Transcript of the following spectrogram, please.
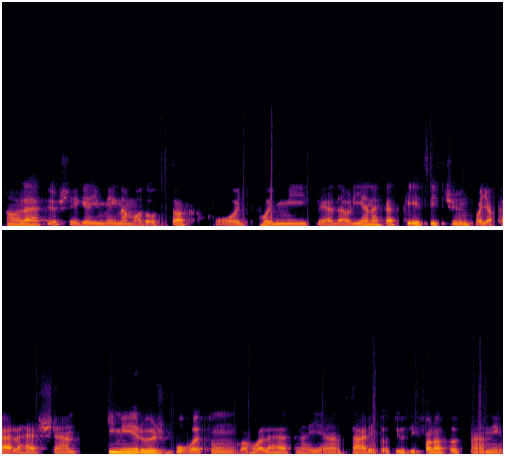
a lehetőségei még nem adottak, hogy, hogy mi például ilyeneket készítsünk, vagy akár lehessen kimérős boltunk, ahol lehetne ilyen szárított juti falatot venni.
